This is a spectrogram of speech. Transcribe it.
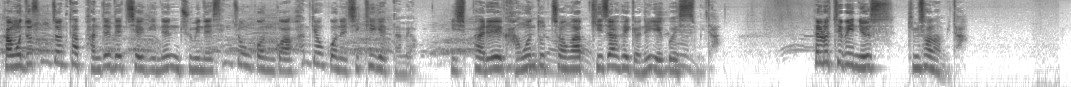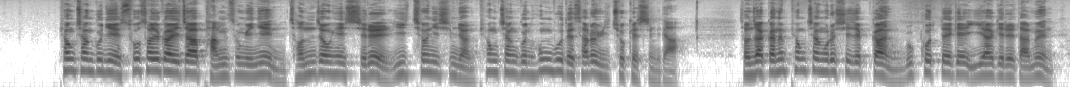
강원도 송전탑 반대 대책위는 주민의 생존권과 환경권을 지키겠다며 28일 강원도청 앞 기자회견을 예고했습니다. 헬로티비 뉴스 김선아입니다. 평창군이 소설가이자 방송인인 전정희 씨를 2020년 평창군 홍보대사로 위촉했습니다. 전 작가는 평창으로 시집간 묵호댁의 이야기를 담은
